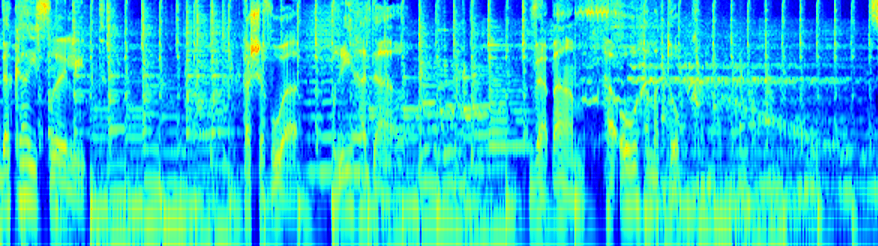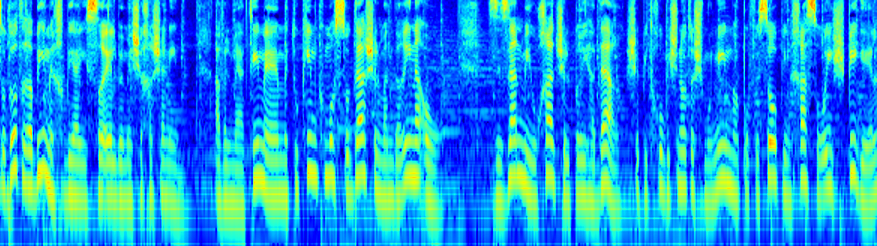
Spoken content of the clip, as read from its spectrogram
דקה ישראלית. השבוע, פרי הדר. והפעם, האור המתוק. סודות רבים החביאה ישראל במשך השנים, אבל מעטים מהם מתוקים כמו סודה של מנדרינה אור. זה זן מיוחד של פרי הדר, שפיתחו בשנות ה-80 הפרופסור פנחס רועי שפיגל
